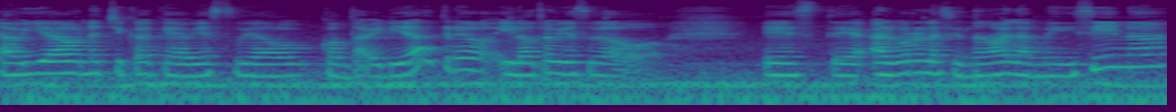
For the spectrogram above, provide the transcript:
había una chica que había estudiado contabilidad, creo, y la otra había estudiado este, algo relacionado a la medicina,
